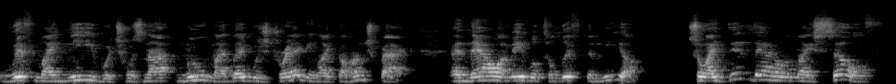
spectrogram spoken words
lift my knee, which was not moved. My leg was dragging like the hunchback. And now I'm able to lift the knee up. So I did that on myself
